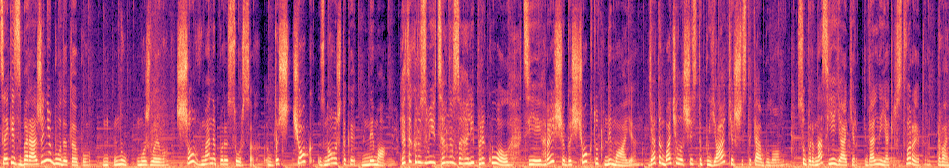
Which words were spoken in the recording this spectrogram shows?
Це якесь збереження буде, типу? Ну, можливо. Що в мене по ресурсах? Дощок знову ж таки нема. Я так розумію, це в нас взагалі прикол цієї гри, що дощок тут немає. Я там бачила щось типу якір, щось таке було. Супер, в нас є якір, кидальний якір. Створити. Давай.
